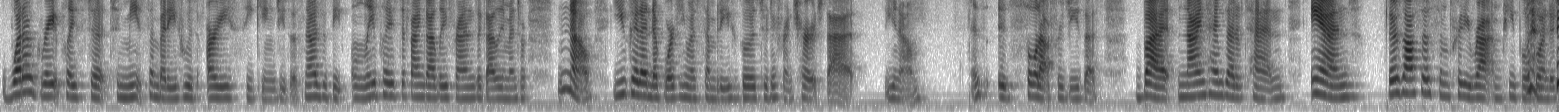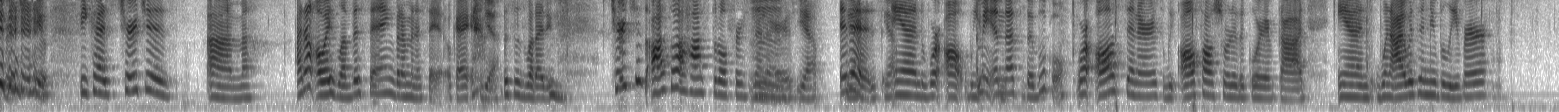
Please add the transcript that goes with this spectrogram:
what a great place to to meet somebody who is already seeking Jesus. Now, is it the only place to find godly friends, a godly mentor? No. You could end up working with somebody who goes to a different church that, you know, is is sold out for Jesus. But nine times out of ten, and there's also some pretty rotten people going to church too. Because churches um I don't always love this saying, but I'm going to say it, okay? Yeah. this is what I do. Church is also a hospital for mm, sinners. Mm, yeah. It yeah, is, yeah. And we're all we I mean, and that's biblical. We're all sinners. We all fall short of the glory of God. And when I was a new believer,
